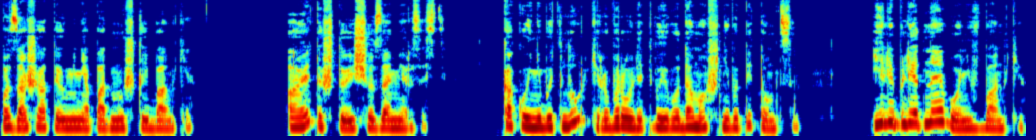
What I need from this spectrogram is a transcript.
по зажатой у меня под мышкой банке. А это что еще за мерзость? Какой-нибудь луркер в роли твоего домашнего питомца? Или бледная вонь в банке?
